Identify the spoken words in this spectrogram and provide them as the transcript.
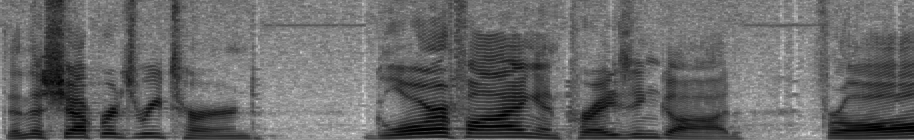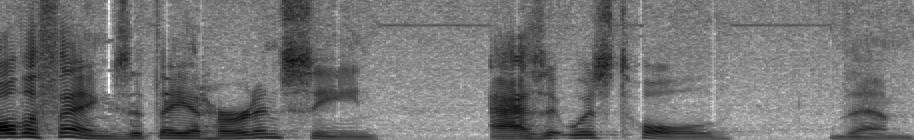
Then the shepherds returned, glorifying and praising God for all the things that they had heard and seen as it was told them.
